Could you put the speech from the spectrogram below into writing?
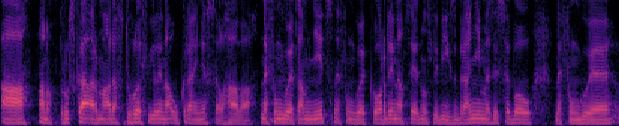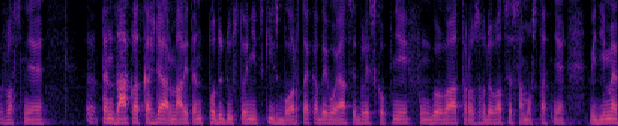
A ano, ruská armáda v tuhle chvíli na Ukrajině selhává. Nefunguje tam nic, nefunguje koordinace jednotlivých zbraní mezi sebou, nefunguje vlastně ten základ každé armády, ten poddůstojnický sbor, tak aby vojáci byli schopni fungovat, rozhodovat se samostatně. Vidíme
